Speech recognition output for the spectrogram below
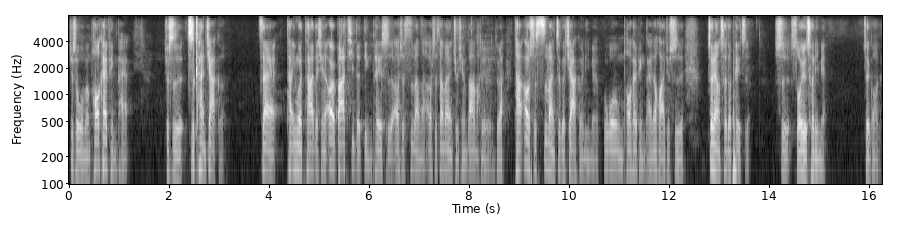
就是我们抛开品牌，就是只看价格，在它因为它的现在二八 T 的顶配是二十四万嘛，二十三万九千八嘛，对对吧？它二十四万这个价格里面，如果我们抛开品牌的话，就是这辆车的配置是所有车里面最高的。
